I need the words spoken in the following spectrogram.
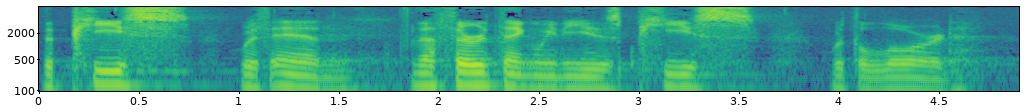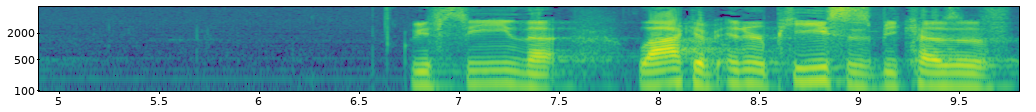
the peace within. And the third thing we need is peace with the Lord. We've seen that lack of inner peace is because of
